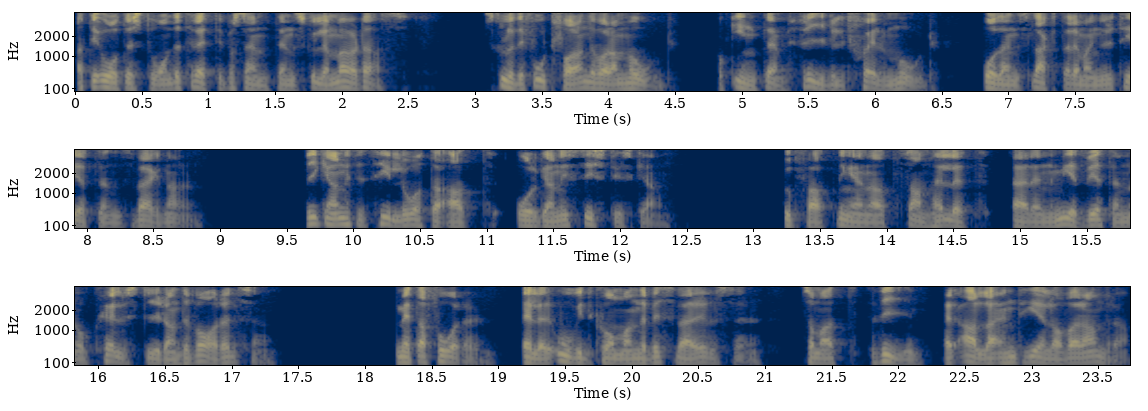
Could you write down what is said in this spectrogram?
att de återstående 30% skulle mördas, skulle det fortfarande vara mord och inte frivilligt självmord på den slaktade minoritetens vägnar. Vi kan inte tillåta att organisistiska uppfattningen att samhället är en medveten och självstyrande varelse, metaforer eller ovidkommande besvärjelser som att vi är alla en del av varandra,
